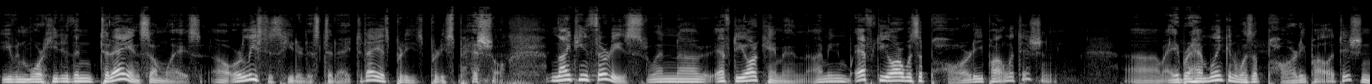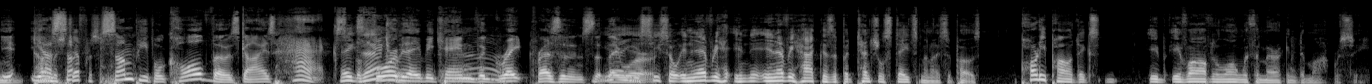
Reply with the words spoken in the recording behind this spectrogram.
even more heated than today in some ways, uh, or at least as heated as today. Today is pretty pretty special. 1930s, when uh, FDR came in, I mean, FDR was a party politician. Um, Abraham Lincoln was a party politician. Yeah, Thomas yeah, some, Jefferson. Some people called those guys hacks Exactly. before they became the Ah. great presidents that yeah, they were. You see, so in every in, in every hack, there's a potential statesman, I suppose. Party politics e- evolved along with American democracy.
